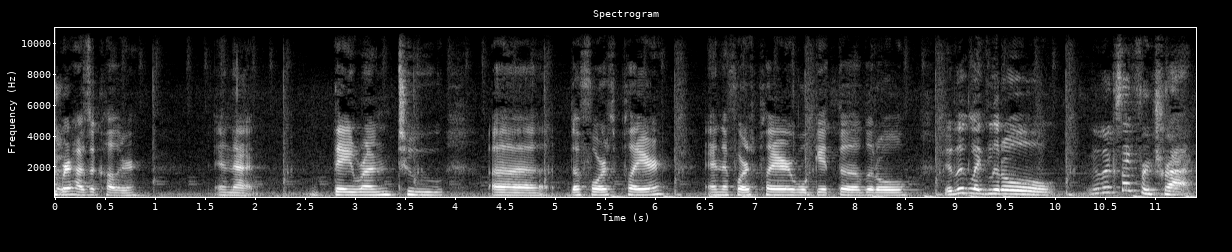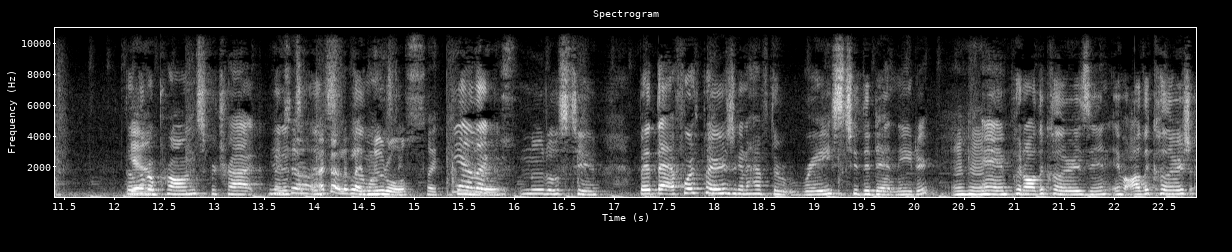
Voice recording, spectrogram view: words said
number has a color, and that they run to uh, the fourth player, and the fourth player will get the little. They look like little. it looks like for track the Yeah. little prongs for track but I it's, thought it looked like noodles, like yeah noodles. like noodles too but that fourth player is gonna have to race to the detonator Mhm. and put all the colors in if all the colors Are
